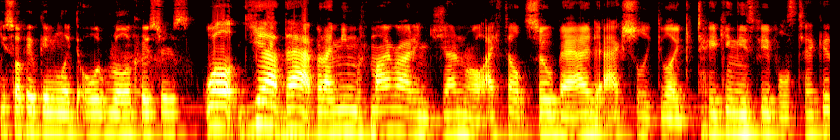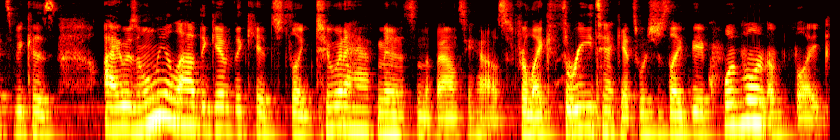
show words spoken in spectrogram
You saw people getting like the old roller coasters. well, yeah, that. But I mean, with my ride in general, I felt so bad actually like taking these people's tickets because I was only allowed to give the kids like two and a half minutes in the bouncy house for like three tickets, which is like the equivalent of like.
